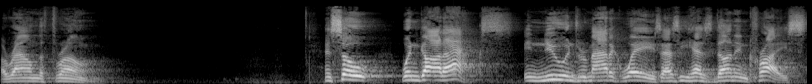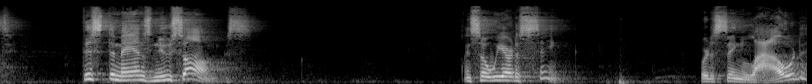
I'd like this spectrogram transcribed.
around the throne. And so when God acts in new and dramatic ways, as he has done in Christ, this demands new songs. And so we are to sing. We're to sing loud,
